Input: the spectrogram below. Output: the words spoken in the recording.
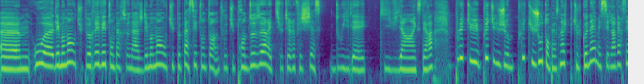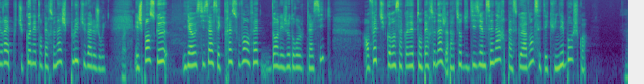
Euh, ou euh, les moments où tu peux rêver ton personnage, des moments où tu peux passer ton temps, où tu prends deux heures et tu, tu réfléchis à ce- d'où il est, qui vient, etc. Plus tu, plus, tu, joues- plus tu joues ton personnage, plus tu le connais, mais c'est l'inverse, c'est vrai. Plus tu connais ton personnage, plus tu vas le jouer. Ouais. Et je pense que il y a aussi ça, c'est que très souvent, en fait, dans les jeux de rôle classiques, en fait, tu commences à connaître ton personnage à partir du dixième scénar, parce qu'avant, c'était qu'une ébauche, quoi. Hmm.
